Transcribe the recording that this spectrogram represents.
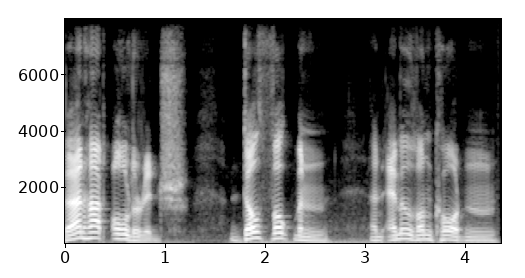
Bernhard Alderich, Dolf Volkmann, and Emil von Corden.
